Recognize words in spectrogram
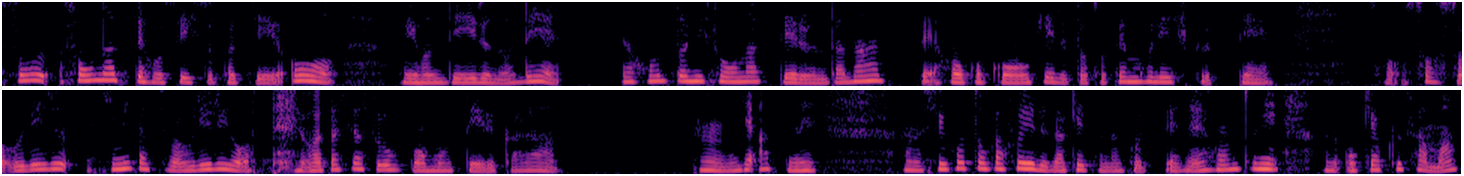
そうそうなってほしい人たちを呼んでいるので本当にそうなってるんだなって報告を受けるととても嬉しくってそうそうそう売れる君たちは売れるよって 私はすごく思っているから、うん、であとねあの仕事が増えるだけじゃなくってね本当にあのお客様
